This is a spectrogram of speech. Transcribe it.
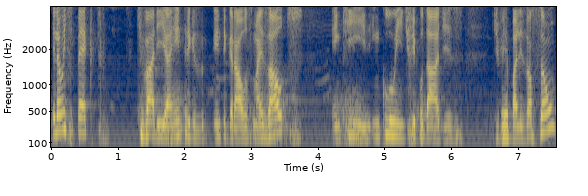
Ele é um espectro que varia entre, entre graus mais altos, em que incluem dificuldades de verbalização,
